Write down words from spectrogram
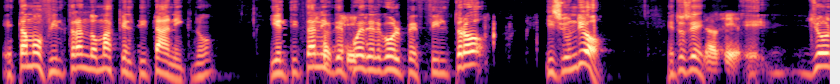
estamos filtrando más que el Titanic, ¿no? Y el Titanic después del golpe filtró y se hundió. Entonces, eh, yo,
